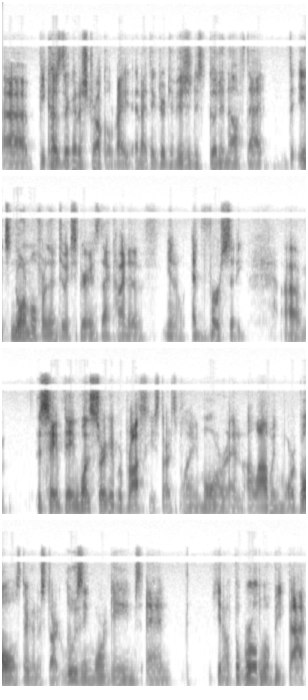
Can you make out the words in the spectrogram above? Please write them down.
uh, because they're going to struggle, right? And I think their division is good enough that it's normal for them to experience that kind of you know adversity. Um, the same thing once Sergei Bobrovsky starts playing more and allowing more goals, they're going to start losing more games, and you know the world will be back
